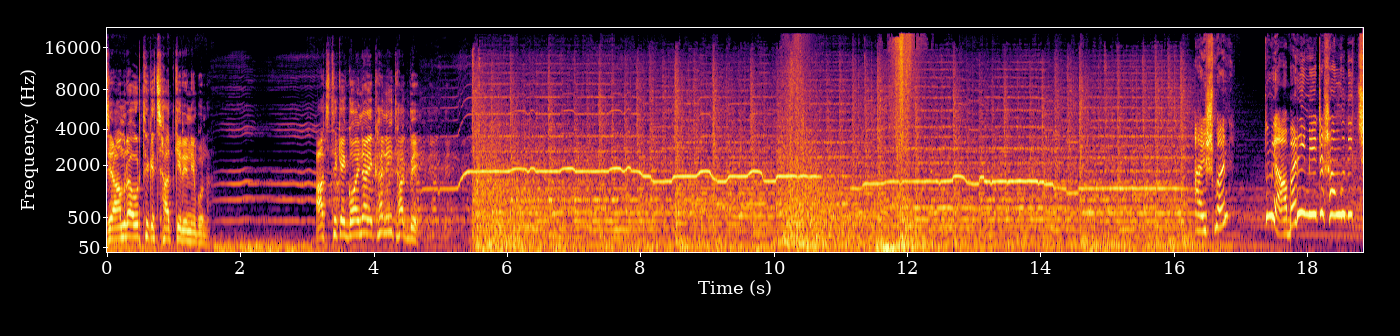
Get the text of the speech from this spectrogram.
যে আমরা ওর থেকে ছাদ কেড়ে নেব না। আজ থেকে গয়না এখানেই থাকবে। আয়ুষ্মান তুমি আবার এই মেয়েটা সঙ্গ দিচ্ছ?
